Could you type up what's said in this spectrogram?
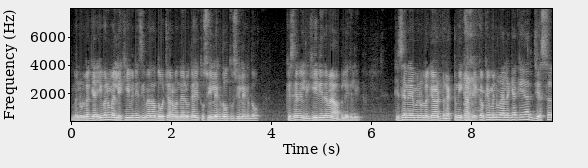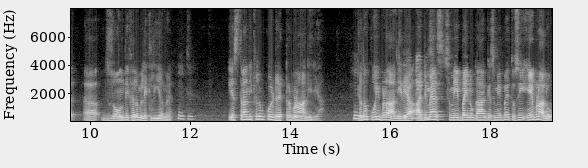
ਮੈਨੂੰ ਲੱਗਿਆ ਈਵਨ ਮੈਂ ਲਿਖੀ ਵੀ ਨਹੀਂ ਸੀ ਮੈਂ ਤਾਂ ਦੋ ਚਾਰ ਬੰਦਿਆਂ ਨੂੰ ਕਿਹਾ ਸੀ ਤੁਸੀਂ ਲਿਖ ਦਿਓ ਤੁਸੀਂ ਲਿਖ ਦਿਓ ਕਿਸੇ ਨੇ ਲਿਖੀ ਨਹੀਂ ਤੇ ਮੈਂ ਆਪ ਲਿਖ ਲਈ। ਕਿਸੇ ਨੇ ਮੈਨੂੰ ਲੱਗਿਆ ਡਾਇਰੈਕਟ ਨਹੀਂ ਕਰਨੀ ਕਿਉਂਕਿ ਮੈਨੂੰ ਐ ਲੱਗਿਆ ਕਿ ਯਾਰ ਜਿਸ ਜ਼ੋਨ ਦੀ ਫਿਲਮ ਲਿਖ ਲਈ ਆ ਮੈਂ ਇਸ ਤਰ੍ਹਾਂ ਦੀ ਫਿਲਮ ਕੋਈ ਡਾਇਰੈਕਟਰ ਬਣਾ ਨਹੀਂ ਰਿਹਾ। ਜਦੋਂ ਕੋਈ ਬਣਾ ਨਹੀਂ ਰਿਹਾ ਅੱਜ ਮੈਂ ਸਮੀਪ ਬਾਈ ਨੂੰ ਕਹਾ ਕਿ ਸਮੀਪ ਬਾਈ ਤੁਸੀਂ ਇਹ ਬਣਾ ਲਓ।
